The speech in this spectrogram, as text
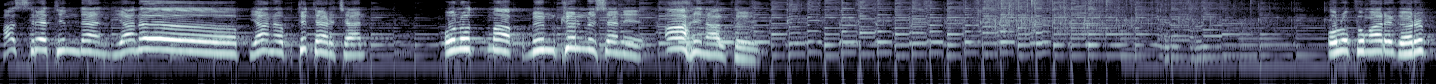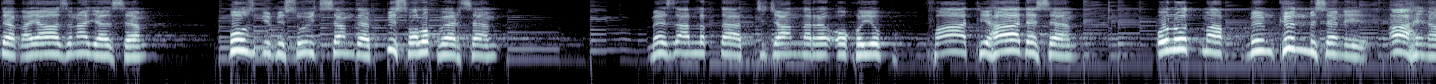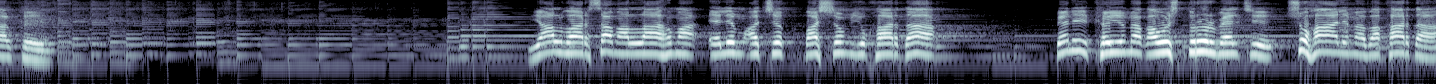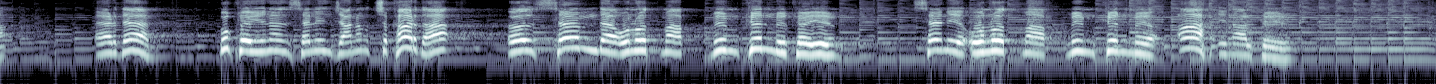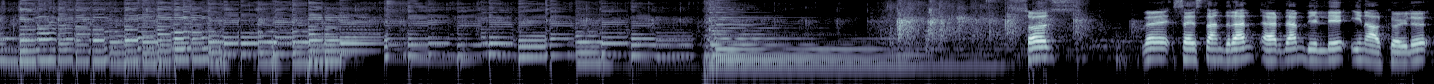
Hasretinden yanıp yanıp tüterken Unutmak mümkün mü seni ah İnal köyüm? Ulupınar'ı görüp de kaya ağzına gelsem, buz gibi su içsem de bir soluk versem, mezarlıkta cicanları okuyup Fatiha desem, unutmak mümkün mü seni ah İnal köyüm? Yalvarsam Allah'ıma elim açık, başım yukarıda, Beni köyüme kavuşturur belki şu halime bakar da Erdem bu köyünen senin canın çıkar da Ölsem de unutmak mümkün mü köyüm Seni unutmak mümkün mü ah İnal köyüm Söz ve seslendiren Erdem Dilli İnal Köylü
